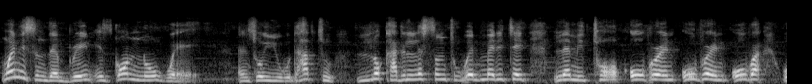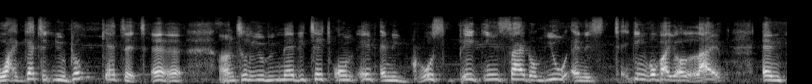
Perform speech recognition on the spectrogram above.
When it's in the brain, it's gone nowhere. And so you would have to look at it, listen to it, meditate. Let me talk over and over and over. Oh, I get it. You don't get it until you meditate on it and it grows big inside of you and it's taking over your life. And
